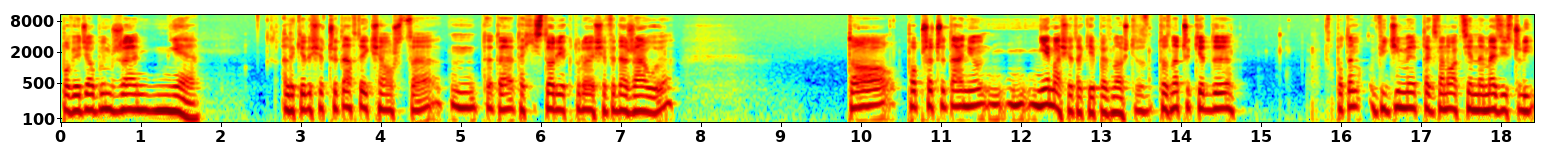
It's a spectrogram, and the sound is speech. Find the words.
powiedziałbym, że nie. Ale kiedy się czyta w tej książce te, te, te historie, które się wydarzały, to po przeczytaniu nie ma się takiej pewności. To znaczy, kiedy potem widzimy tak zwaną akcję Nemezis, czyli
